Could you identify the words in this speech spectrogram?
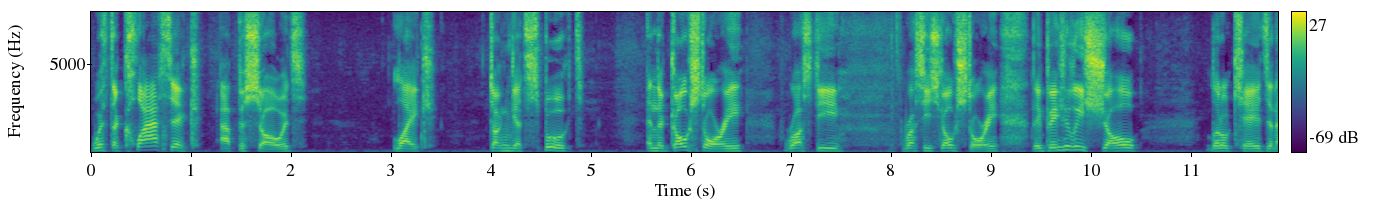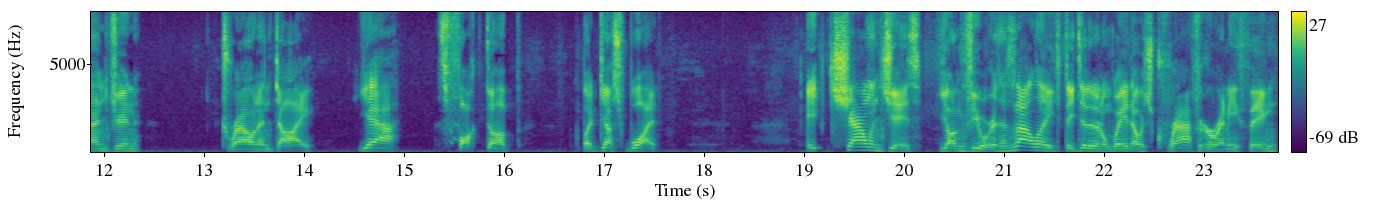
With the classic episodes, like Duncan Gets Spooked, and the ghost story, Rusty Rusty's ghost story, they basically show little kids and engine drown and die. Yeah, it's fucked up. But guess what? It challenges young viewers. It's not like they did it in a way that was graphic or anything.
